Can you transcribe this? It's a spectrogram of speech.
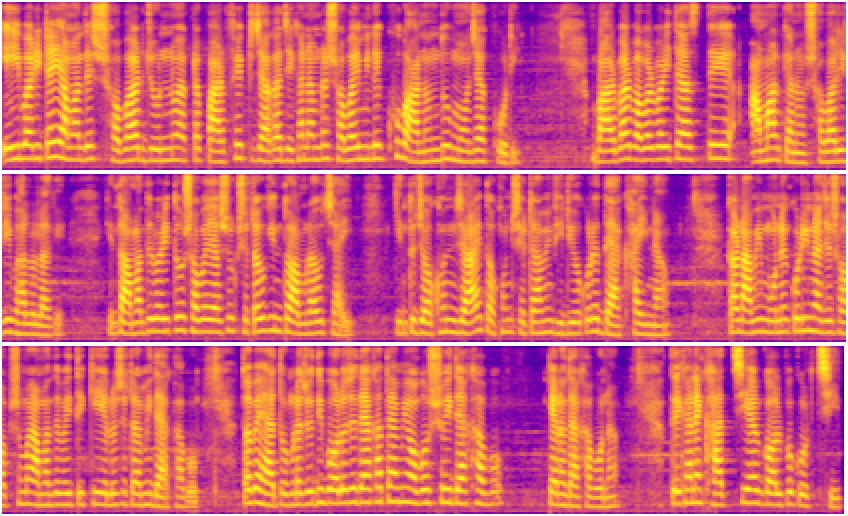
এই বাড়িটাই আমাদের সবার জন্য একটা পারফেক্ট জায়গা, যেখানে আমরা সবাই মিলে খুব আনন্দ, মজা করি। বারবার বাবার বাড়িতে আসতে আমার কেন? সবারই ভালো লাগে। কিন্তু আমাদের বাড়িতেও সবাই আসুক, সেটাও কিন্তু আমরাও চাই। কিন্তু যখন যায়, তখন সেটা আমি ভিডিও করে দেখাই না। কারণ আমি মনে করি না যে সব সময় আমাদের বাড়িতে কে এলো সেটা আমি দেখাবো। তবে হ্যাঁ তোমরা যদি বলো যে দেখাতে, আমি অবশ্যই দেখাবো। কেন দেখাবো না? তো এখানে খাচ্ছি আর গল্প করছি।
